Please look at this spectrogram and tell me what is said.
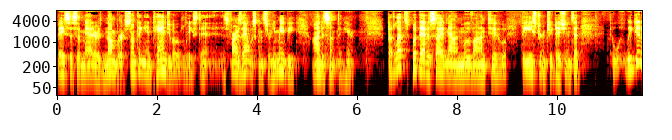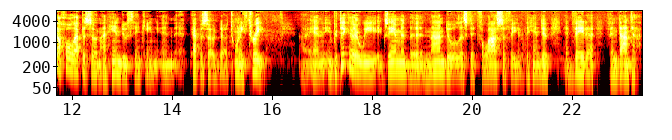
basis of matter is numbers, something intangible at least. As far as that was concerned, he may be onto something here. But let's put that aside now and move on to the Eastern traditions. And we did a whole episode on Hindu thinking in episode uh, 23. Uh, and in particular, we examined the non dualistic philosophy of the Hindu Advaita Vedanta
